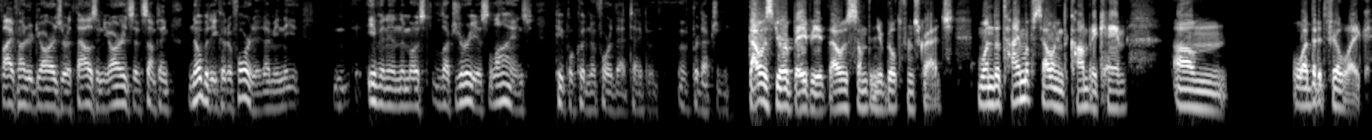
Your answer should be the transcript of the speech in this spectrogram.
500 yards or a thousand yards of something, nobody could afford it. I mean, the, even in the most luxurious lines, people couldn't afford that type of, of production. That was your baby. That was something you built from scratch. When the time of selling the company came, um, what did it feel like?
